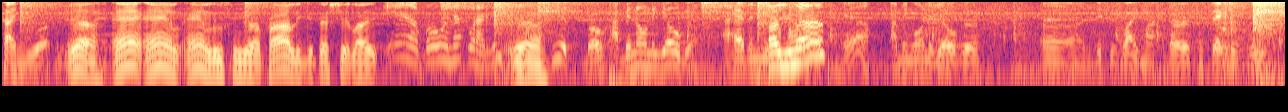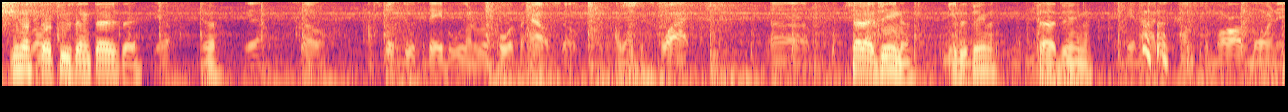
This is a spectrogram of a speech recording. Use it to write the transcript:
tighten you up. you know Yeah. what I'm saying? And and and loosen you up. Probably get that shit like. Yeah, bro, and that's what I need. Yeah. Hips, bro. I've been on the yoga. I haven't. Oh, you yoga. have? Yeah, I've been going to yoga. Uh, this is like my third consecutive week. You must bro. go Tuesday and Thursday. Yeah, Yeah. yeah. So I'm supposed to do it today, but we're gonna record for house. So I want the squat. Um, Shout out Gina. Yeah. it Gina? Mhm. Shout out Gina. and then I'll just come tomorrow morning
